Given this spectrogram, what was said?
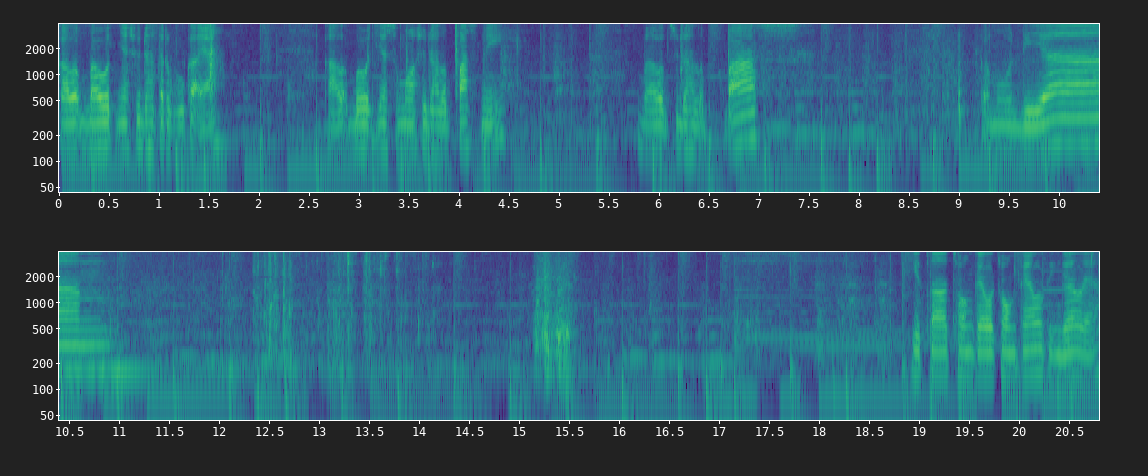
kalau bautnya sudah terbuka ya. Kalau bautnya semua sudah lepas nih. Baut sudah lepas. Kemudian kita congkel-congkel tinggal ya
